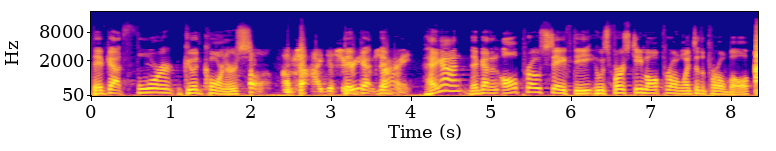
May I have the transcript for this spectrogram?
They've got four good corners. Oh, I'm so- I disagree. I'm sorry. hang on. They've got an all-pro safety who was first team all-pro and went to the Pro Bowl. Uh,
